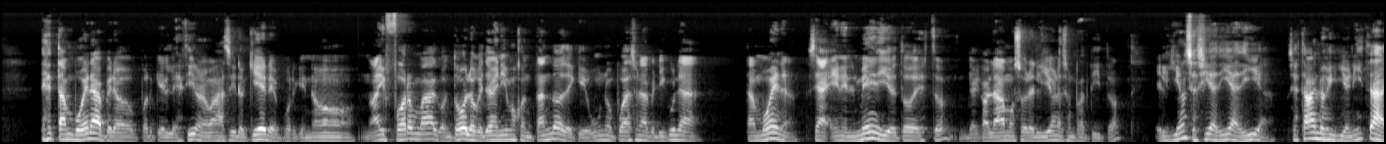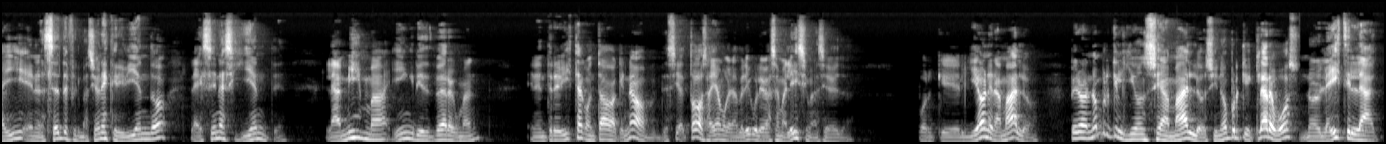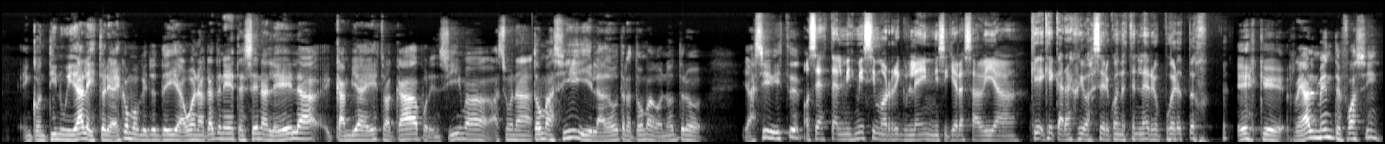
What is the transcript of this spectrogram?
tan buena, pero porque el destino nomás así lo quiere, porque no, no hay forma, con todo lo que ya venimos contando, de que uno pueda hacer una película tan buena. O sea, en el medio de todo esto, ya que hablábamos sobre el guion hace un ratito, el guion se hacía día a día. O sea, estaban los guionistas ahí en el set de filmación escribiendo la escena siguiente. La misma Ingrid Bergman en entrevista contaba que no, decía, todos sabíamos que la película iba a ser malísima, decía ella. Porque el guion era malo. Pero no porque el guion sea malo, sino porque, claro, vos no leíste la, en continuidad la historia. Es como que yo te diga, bueno, acá tenés esta escena, léela, cambia esto acá por encima, hace una toma así y la otra toma con otro. Y así, ¿viste? O sea, hasta el mismísimo Rick Blaine ni siquiera sabía qué, qué carajo iba a hacer cuando esté en el aeropuerto. Es que realmente fue así.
